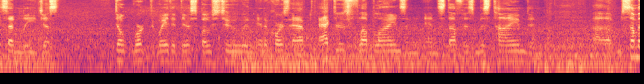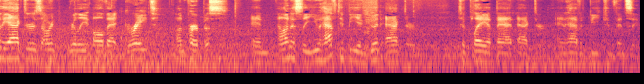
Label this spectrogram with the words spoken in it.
suddenly just don't work the way that they're supposed to, and, and of course, actors flub lines and, and stuff is mistimed, and um, some of the actors aren't really all that great on purpose. And honestly, you have to be a good actor to play a bad actor and have it be convincing.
